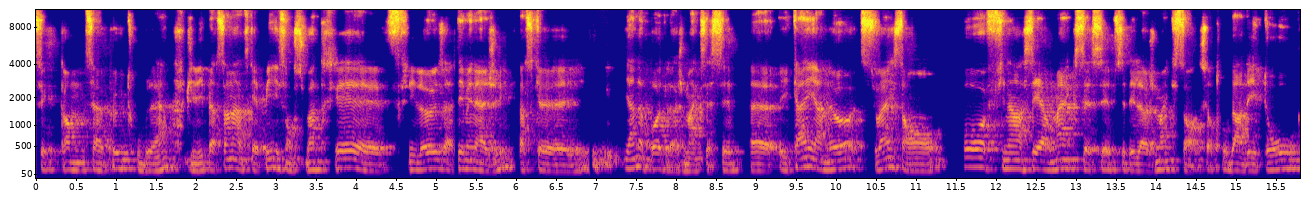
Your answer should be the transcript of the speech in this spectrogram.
C'est comme c'est un peu troublant. Puis les personnes handicapées, ils sont souvent très frileuses à déménager parce que il y en a pas de logement accessible. Euh, et quand il y en a, souvent ils sont pas financièrement accessibles. C'est des logements qui, sont, qui se retrouvent dans des tours,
